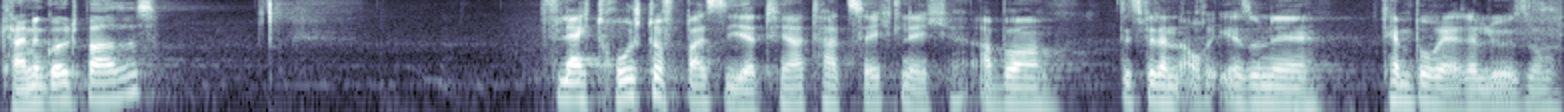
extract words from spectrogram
Keine Goldbasis? Vielleicht rohstoffbasiert, ja, tatsächlich. Aber das wäre dann auch eher so eine temporäre Lösung.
